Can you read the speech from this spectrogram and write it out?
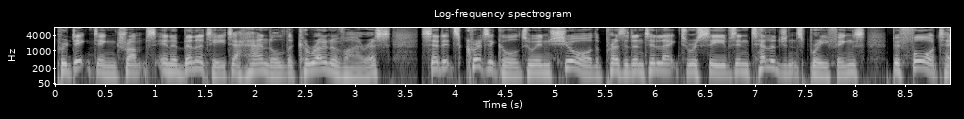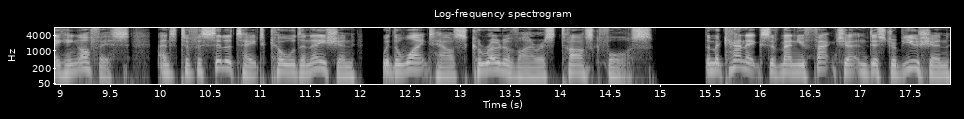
predicting Trump's inability to handle the coronavirus, said it's critical to ensure the president elect receives intelligence briefings before taking office and to facilitate coordination with the White House Coronavirus Task Force. The mechanics of manufacture and distribution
